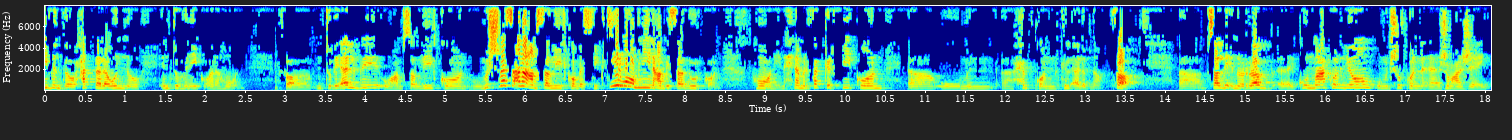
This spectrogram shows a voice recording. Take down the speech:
Even though حتى لو إنه أنتم هنيك وأنا هون. فانتوا بقلبي وعم صلي لكم ومش بس أنا عم صلي لكم بس في كثير مؤمنين عم بيصلوا لكم. هون نحن بنفكر فيكم آه، وبنحبكم كل قلبنا. ف آه، بصلي إنه الرب آه، يكون معكم اليوم وبنشوفكم الجمعه الجاي.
